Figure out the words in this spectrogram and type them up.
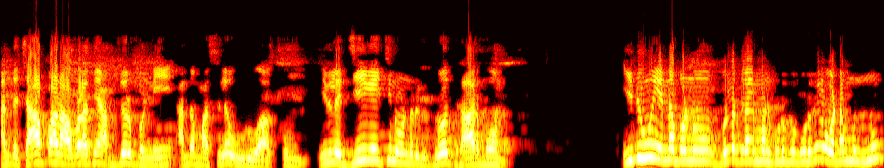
அந்த சாப்பாடு அவ்வளோத்தையும் அப்சர்வ் பண்ணி அந்த மசிலை உருவாக்கும். இதுல ஜிஹெச்னு ஒண்ணு இருக்கு குரோத் ஹார்மோன் இதுவும் என்ன பண்ணும்? குரோத் ஹார்மோன் கொடுக்க கொடுக்க உடம்பு இன்னும்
